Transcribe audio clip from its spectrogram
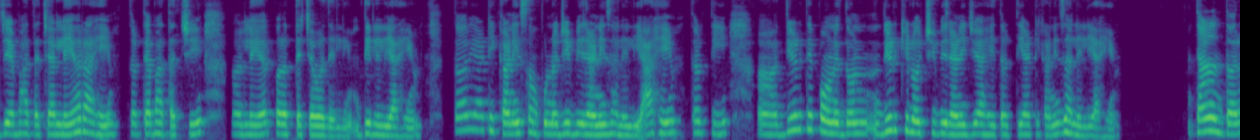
जे भाताच्या लेयर आहे तर त्या भाताची लेयर परत त्याच्यावर दिली दिलेली आहे. तर या ठिकाणी संपूर्ण जी बिर्याणी झालेली आहे तर ती दीड ते पावणे दोन दीड किलोची बिर्याणी जी आहे तर ती या ठिकाणी झालेली आहे. त्यानंतर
